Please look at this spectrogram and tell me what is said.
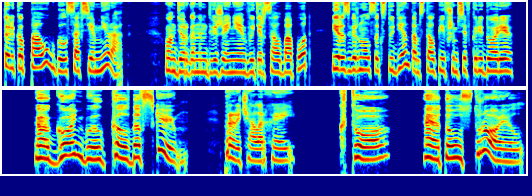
Только паук был совсем не рад. Он дерганным движением вытер с лба пот и развернулся к студентам, столпившимся в коридоре. «Огонь был колдовским!» — прорычал Архей. «Кто это устроил?»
